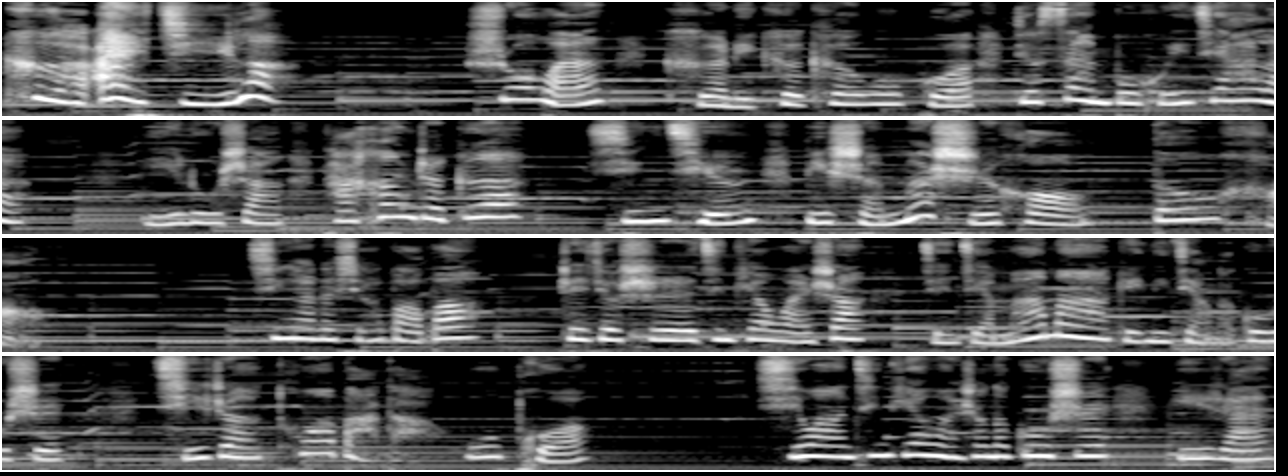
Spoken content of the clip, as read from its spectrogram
可爱极了。”说完，克里克克巫婆就散步回家了。一路上，她哼着歌，心情比什么时候都好。亲爱的小宝宝，这就是今天晚上简简妈妈给你讲的故事《骑着拖把的巫婆》。希望今天晚上的故事依然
